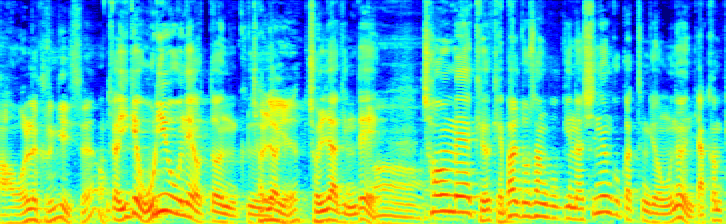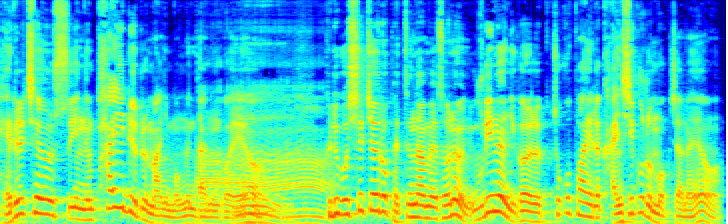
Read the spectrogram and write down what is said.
아 원래 그런 게 있어요? 그러니까 이게 오리온의 어떤 그 전략이에요? 전략인데 어. 처음에 그 개발도상국이나 신흥국 같은 경우는 약간 배를 채울 수 있는 파이류를 많이 먹는다는 거예요. 아. 그리고 실제로 베트남에서는 우리는 이걸 초코파이를 간식으로 먹잖아요.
